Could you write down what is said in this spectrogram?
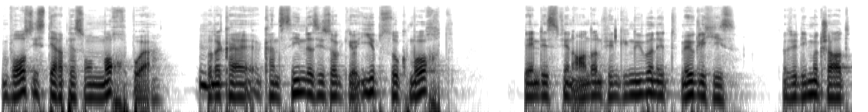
was ist der Person machbar. Mhm. Oder kein, kein Sinn, dass ich sage, ja, ich habe es so gemacht, wenn das für einen anderen, für einen Gegenüber nicht möglich ist. Es wird immer geschaut,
